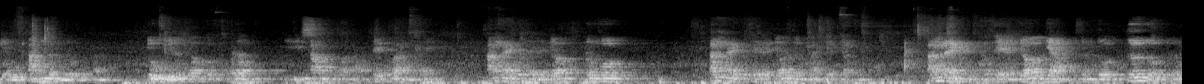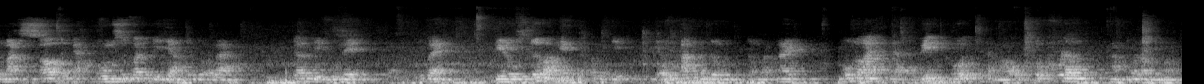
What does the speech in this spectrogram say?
dấu tăng gần độ mặt chủ yếu là do tụ cổ đông chỉ xong các bạn thấy các bạn cái tăng này có thể là do đông vô tăng này có thể là do đường mạch chậm tăng này có thể là do giảm tần độ tương đối đường mạch so với các vùng xung quanh bị giảm tần độ là do bị phụ nề như vậy, điều cơ bản nhất là có gì dấu tăng tần độ đường mạch này. Muốn nói là huyết khối là máu cục phố đông, nằm trong đầu mạch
